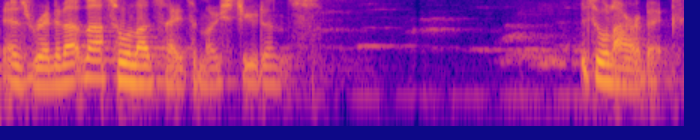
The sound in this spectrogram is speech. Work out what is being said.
Is really that. That's all I'd say to most students. It's all Arabic.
